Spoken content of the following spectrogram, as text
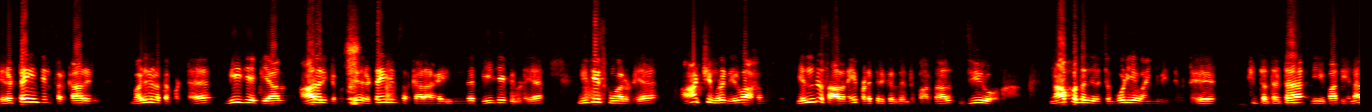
இரட்டை இன்ஜின் சர்க்காரில் வழிநடத்தப்பட்ட பிஜேபியால் ஆதரிக்கப்பட்டு இரட்டை சர்க்காராக இருந்த பிஜேபியினுடைய நிதிஷ்குமாருடைய ஆட்சி முறை நிர்வாகம் எந்த சாதனையை படைத்திருக்கிறது என்று பார்த்தால் ஜீரோ தான். நாற்பத்தஞ்சு லட்சம் கோடியை வாங்கி வைத்து விட்டு கிட்டத்தட்ட நீங்க பாத்தீங்கன்னா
